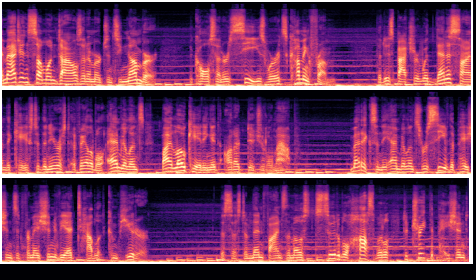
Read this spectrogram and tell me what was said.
Imagine someone dials an emergency number. Call center sees where it's coming from. The dispatcher would then assign the case to the nearest available ambulance by locating it on a digital map. Medics in the ambulance receive the patient's information via tablet computer. The system then finds the most suitable hospital to treat the patient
